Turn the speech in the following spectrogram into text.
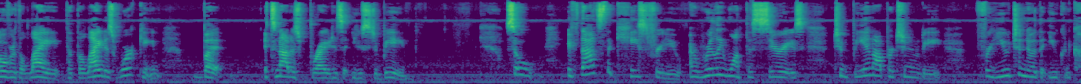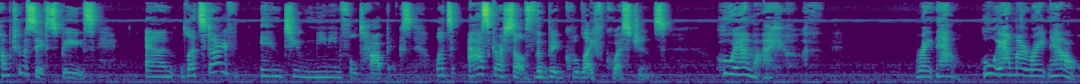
over the light that the light is working, but it's not as bright as it used to be. So if that's the case for you, I really want this series to be an opportunity for you to know that you can come to a safe space and let's dive into meaningful topics. Let's ask ourselves the big life questions. Who am I right now? Who am I right now?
